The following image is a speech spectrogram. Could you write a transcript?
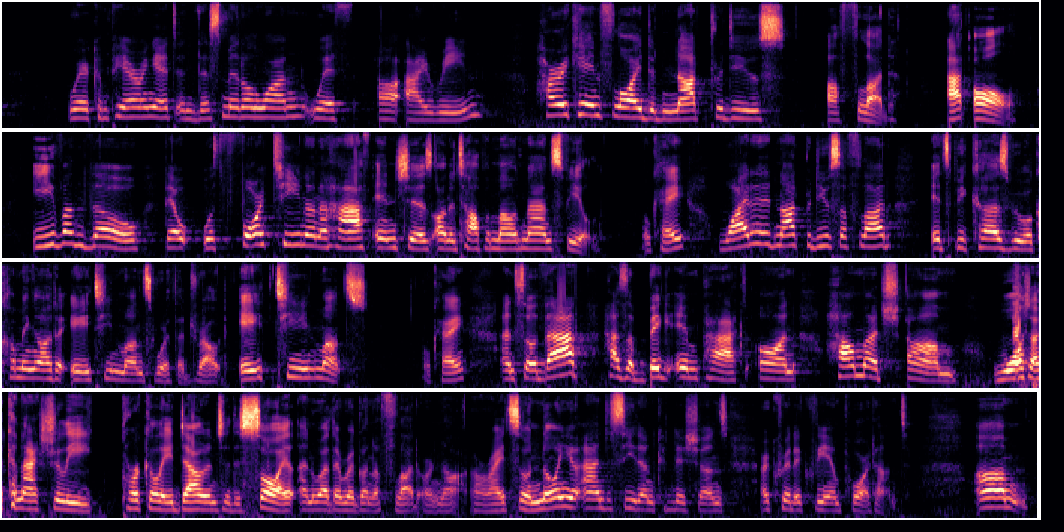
we're comparing it in this middle one with uh, Irene. Hurricane Floyd did not produce a flood at all, even though there was 14 and a half inches on the top of Mount Mansfield. Okay? Why did it not produce a flood? It's because we were coming out of 18 months worth of drought. 18 months. Okay? And so that has a big impact on how much um, water can actually percolate down into the soil and whether we're going to flood or not. All right? So knowing your antecedent conditions are critically important. Um,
